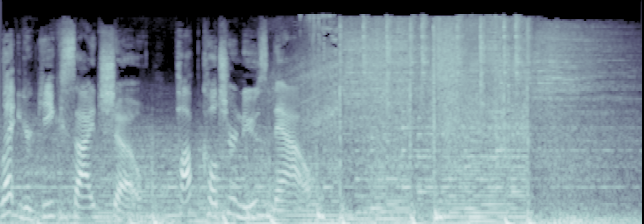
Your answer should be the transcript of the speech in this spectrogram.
Let your geek side show. Pop culture news now.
